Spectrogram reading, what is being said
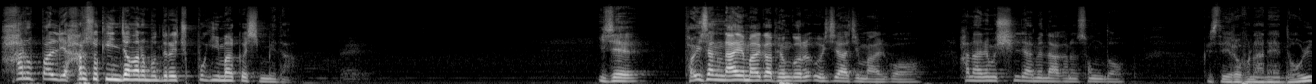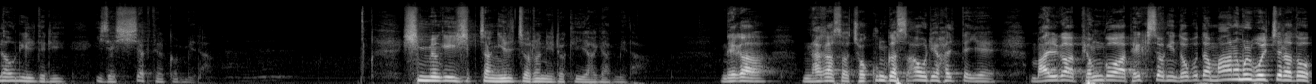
하루 빨리 하루속히 인정하는 분들의 축복이 임할 것입니다. 이제 더 이상 나의 말과 병거를 의지하지 말고 하나님을 신뢰하며 나가는 성도. 그래서 여러분 안에 놀라운 일들이 이제 시작될 겁니다. 신명기 20장 1절은 이렇게 이야기합니다. 내가 나가서 적군과 싸우려 할 때에 말과 병거와 백성이 너보다 많음을 볼지라도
